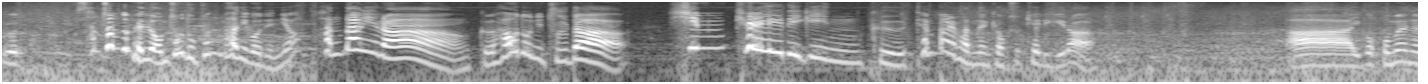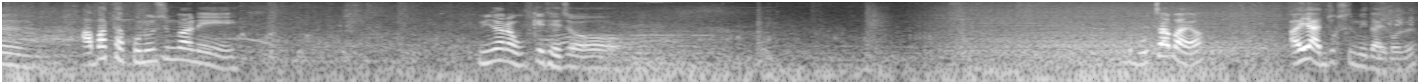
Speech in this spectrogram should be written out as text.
이거 3점도 밸류 엄청 높은 판이거든요? 한당이랑 그 하우돈이 둘 다 힘 캐릭인 그 템빨 받는 격수 캐릭이라. 아 이거 보면은 아바타 보는 순간에 위나라 웃게 되죠. 못 잡아요? 아예 안 죽습니다 이거는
